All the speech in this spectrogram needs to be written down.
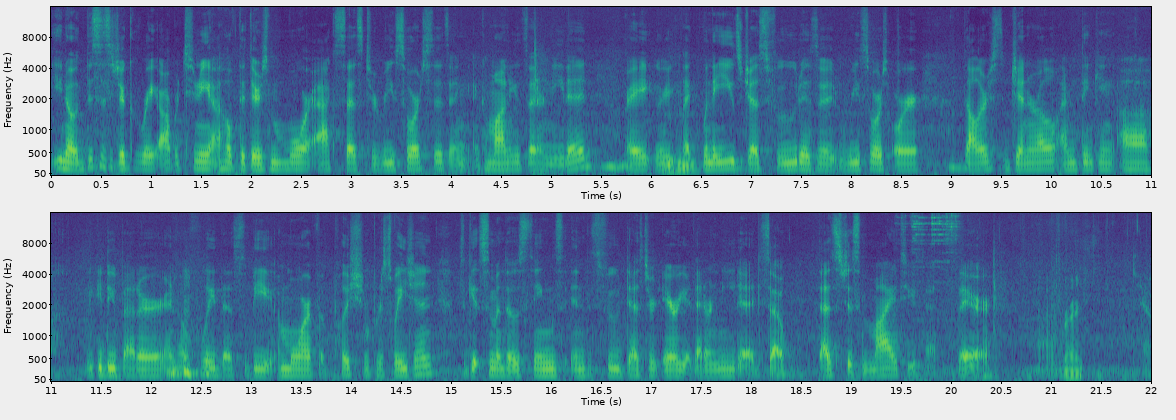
you know, this is such a great opportunity. I hope that there's more access to resources and and commodities that are needed, right? We- Like when they use just food as a resource or Dollars General, I'm thinking, uh, we could do better, and hopefully this will be more of a push and persuasion to get some of those things in this food desert area that are needed. So that's just my two cents there. Um, Right. Yeah.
